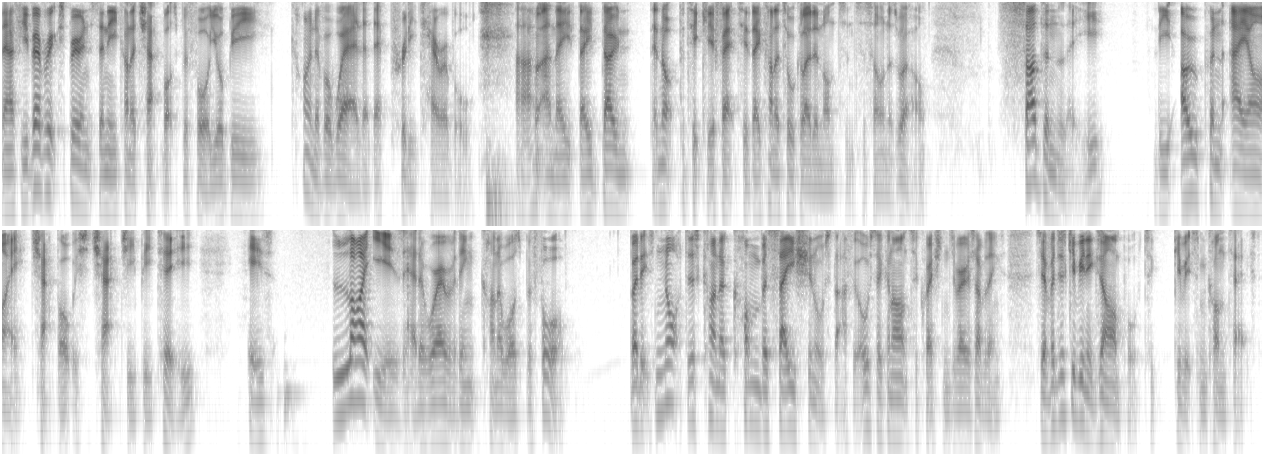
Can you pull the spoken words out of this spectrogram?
Now, if you've ever experienced any kind of chatbots before, you'll be kind of aware that they're pretty terrible um, and they, they don't, they're not particularly effective. They kind of talk a load of nonsense and so on as well. Suddenly, the OpenAI chatbot, which is ChatGPT, is light years ahead of where everything kind of was before but it's not just kind of conversational stuff. It also can answer questions of various other things. So if I just give you an example to give it some context.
